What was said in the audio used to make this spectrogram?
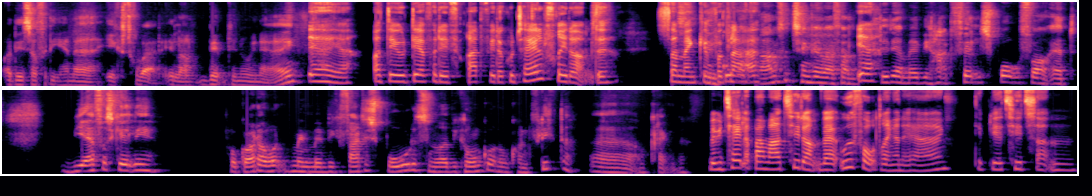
og det er så fordi han er ekstrovert, eller hvem det nu end er, ikke? Ja, ja. Og det er jo derfor, det er ret fedt at kunne tale frit om det, så man kan forklare. Det er en god reference, tænker jeg i hvert fald. Ja. Det der med, at vi har et fælles sprog for, at vi er forskellige på godt og ondt, men, men vi kan faktisk bruge det til noget, at vi kan undgå nogle konflikter øh, omkring det. Men vi taler bare meget tit om, hvad udfordringerne er. Ikke? Det bliver tit sådan,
